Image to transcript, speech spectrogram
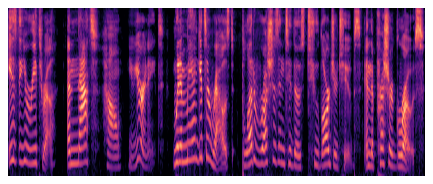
is the urethra, and that's how you urinate. When a man gets aroused, blood rushes into those two larger tubes, and the pressure grows.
